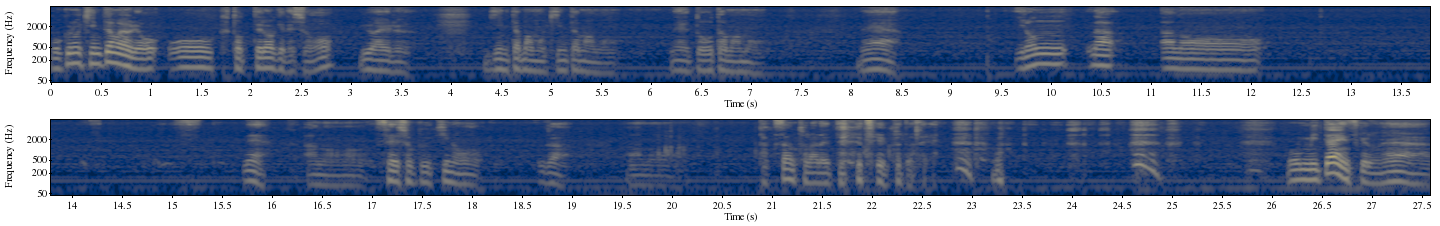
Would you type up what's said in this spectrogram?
僕の金玉より多く取ってるわけでしょ？いわゆる銀玉も金玉もね銅玉も。ねいろんなあのーねあのー生殖機能があのーたくさん取られてるということで。もう見たいんですけどね。あ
